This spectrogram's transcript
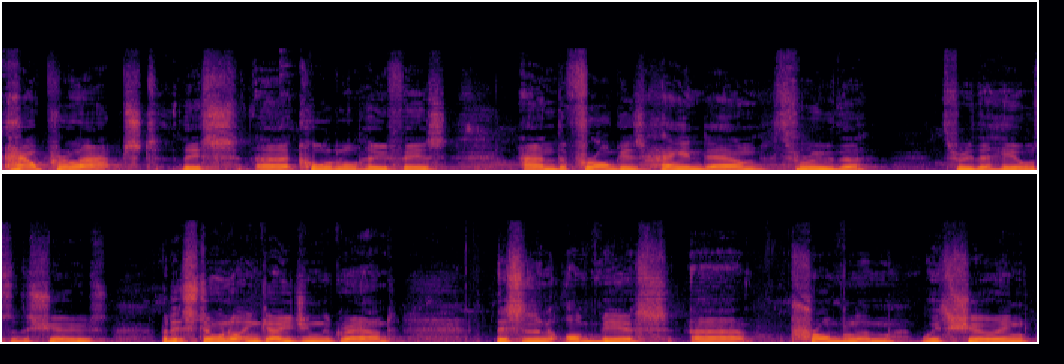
how prolapsed this uh, caudal hoof is and the frog is hanging down through the, through the heels of the shoes, but it's still not engaging the ground. This is an obvious uh, problem with shoeing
